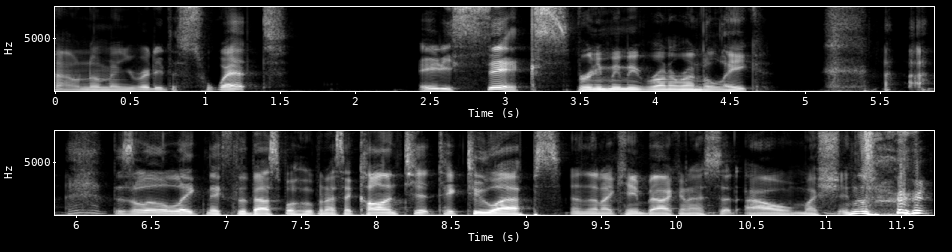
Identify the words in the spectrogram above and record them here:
I don't know, man. You ready to sweat? 86. Bernie made me run around the lake, There's a little lake next to the basketball hoop, and I said, Colin, t- take two laps. and then I came back and I said, "Ow, my shins hurt."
